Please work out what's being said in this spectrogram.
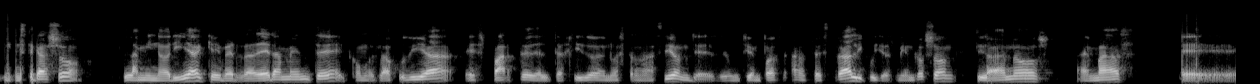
en este caso la minoría que verdaderamente, como es la judía, es parte del tejido de nuestra nación desde un tiempo ancestral y cuyos miembros son ciudadanos, además, eh,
